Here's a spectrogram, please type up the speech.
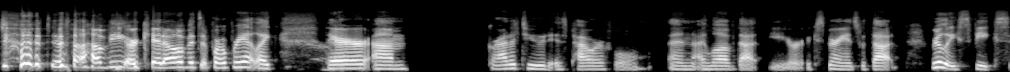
to the hubby or kiddo if it's appropriate like their um, gratitude is powerful and i love that your experience with that really speaks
